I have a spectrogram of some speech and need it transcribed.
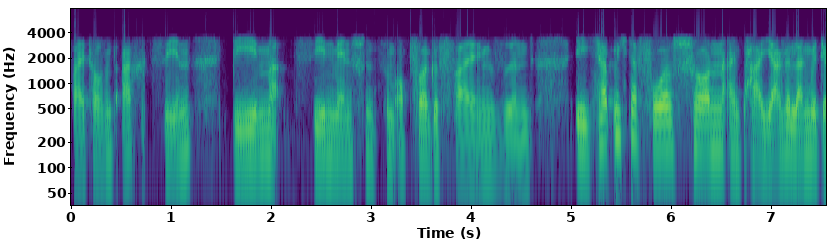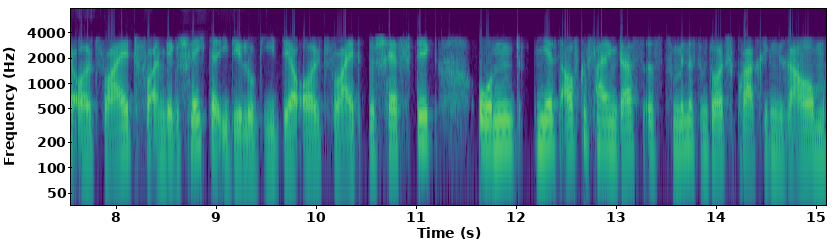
2018, dem zehn Menschen zum Opfer gefallen sind. Ich habe mich davor schon ein paar Jahre lang mit der Alt-Right, vor allem der Geschlechterideologie der Alt-Right beschäftigt. Und mir ist aufgefallen, dass es zumindest im deutschsprachigen Raum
